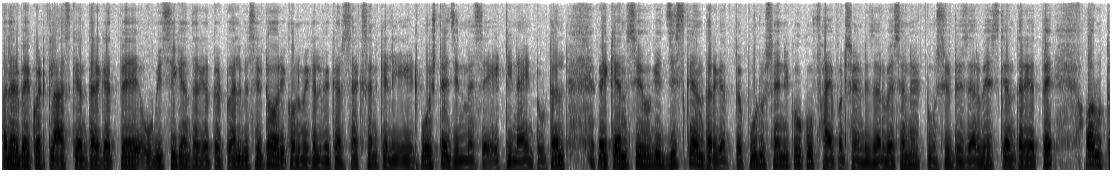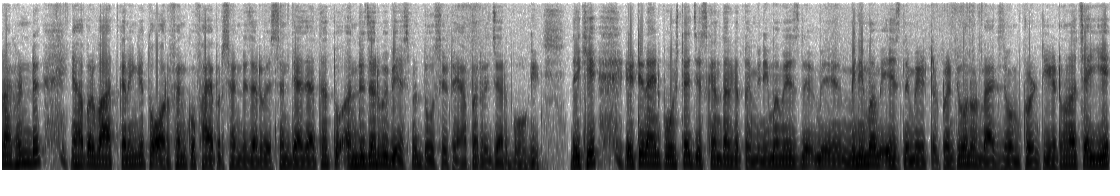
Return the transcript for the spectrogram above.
other backward class के अंतर्गत पे ओबीसी के अंतर्गत पे ट्वेल्व सीट और इकोनॉमिकल वेकर सेक्शन के लिए एट पोस्ट है, जिनमें से एट्टी टोटल वैकेंसी होगी, जिसके अंतर्गत पे पूर्व सैनिकों को फाइव रिजर्वेशन है, टू सीट रिज़र्व है इसके अंतर्गत पे और उत्तराखंड, यहाँ पर बात करेंगे तो ऑर्फेन को फाइव परसेंट रिजर्वेशन दिया जाता है तो अनरिजर्व बेस में दो सीटें यहाँ पर रिज़र्व होगी। देखिए 89 पोस्ट है, जिसके अंतर्गत minimum age minimum age limit 21 और मैक्सिमम 28 होना चाहिए।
